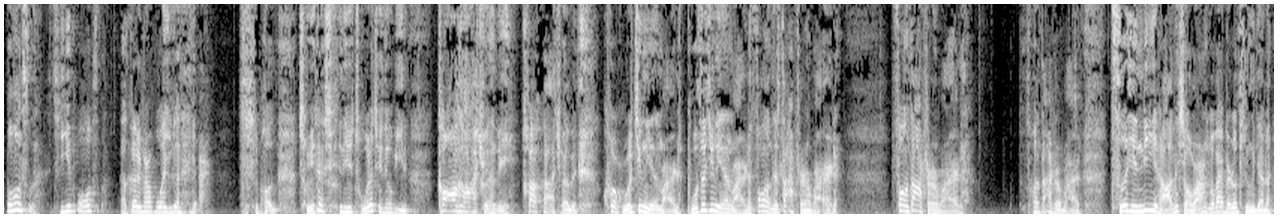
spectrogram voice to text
不好使，鸡不好使啊！搁里边窝一个点儿，气泡吹来吹的，除了吹牛逼的，嘎嘎权威，嘎嘎权威。括弧静音玩的，不是静音玩的，放的是大声玩的，放大声玩的。放大声玩的，吃金币啥的，小王搁外边都听见了。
